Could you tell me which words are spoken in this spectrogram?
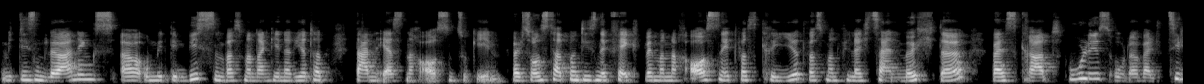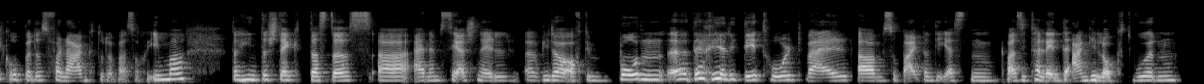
mit diesen Learnings äh, und mit dem Wissen, was man dann generiert hat, dann erst nach außen zu gehen. Weil sonst hat man diesen Effekt, wenn man nach außen etwas kreiert, was man vielleicht sein möchte, weil es gerade cool ist oder weil die Zielgruppe das verlangt oder was auch immer, dahinter steckt, dass das äh, einem sehr schnell äh, wieder auf den Boden äh, der Realität holt, weil ähm, sobald dann die ersten quasi Talente angelockt wurden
